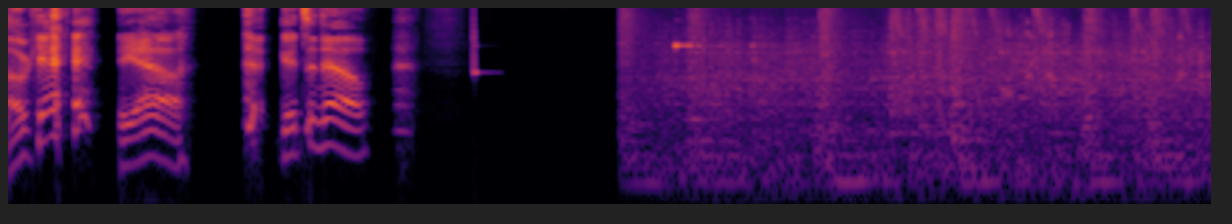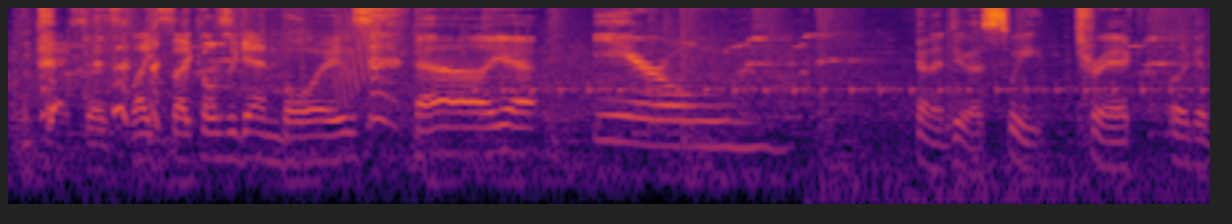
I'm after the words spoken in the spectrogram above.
okay. Yeah. Good to know. Okay, so it's light cycles again, boys. Hell yeah. Earong. Gonna do a sweet trick. Look at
